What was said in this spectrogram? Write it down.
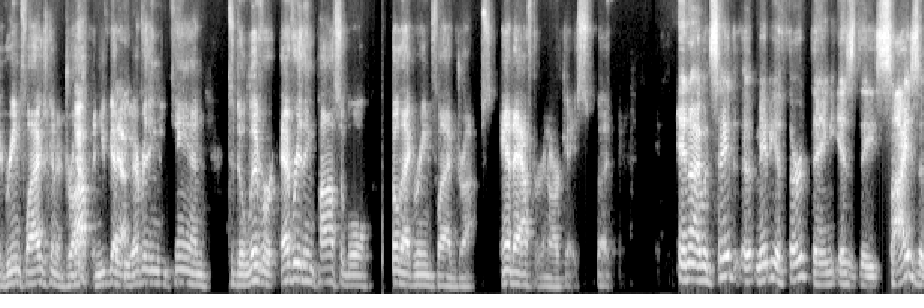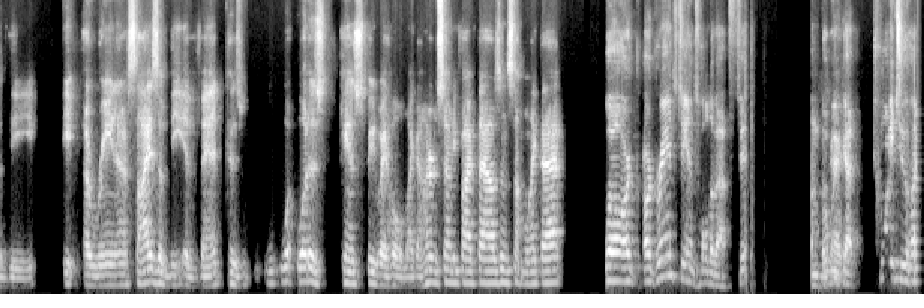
the green flag is going to drop yeah. and you've got yeah. to do everything you can to deliver everything possible until that green flag drops and after in our case but and i would say that uh, maybe a third thing is the size of the arena size of the event because what, what does kansas speedway hold like 175000 something like that well our, our grandstands hold about 50 um, but okay. we've got 2200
